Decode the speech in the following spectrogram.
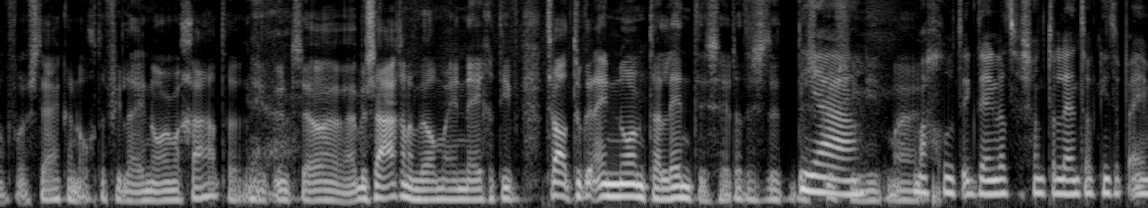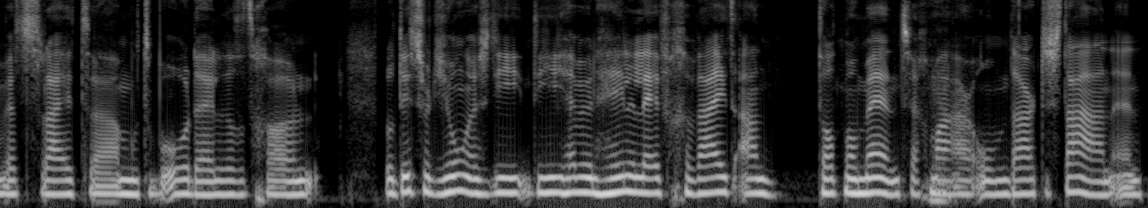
of sterker nog, er vielen enorme gaten. Je kunt, eh, we zagen hem wel, maar in negatief. Terwijl het natuurlijk een enorm talent is. Hè? Dat is de discussie ja, niet. Maar, maar goed, ik denk dat we zo'n talent ook niet op één wedstrijd eh, moeten beoordelen. Dat het gewoon... dit soort jongens, die, die hebben hun hele leven gewijd aan dat moment, zeg maar, om daar te staan. En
